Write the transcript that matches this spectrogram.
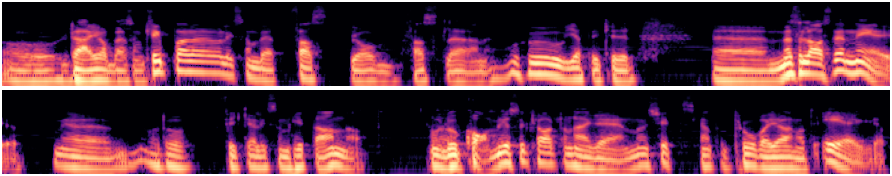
Och där jobbade jag som klippare och liksom ett fast jobb, fast lön. Woho, jättekul. Eh, men så lades den ner ju. Eh, och då fick jag liksom hitta annat. Och då kom ju såklart den här grejen. Men shit, ska jag inte prova att göra något eget?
